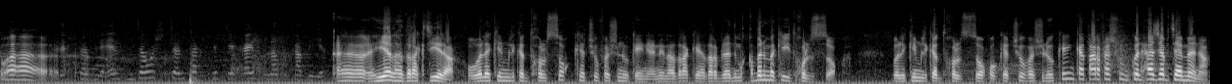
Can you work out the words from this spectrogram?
و... على حساب العلف انت واش انت كنتي خايف من هذه القضية آه هي الهضرة كثيره ولكن ملي كتدخل السوق كتشوف شنو كاين. يعني الهضرة كيهضر بنادم قبل ما كيدخل السوق ولكن ملي كتدخل السوق وكتشوف شنو كاين كتعرف شنو كل حاجة بثمنها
